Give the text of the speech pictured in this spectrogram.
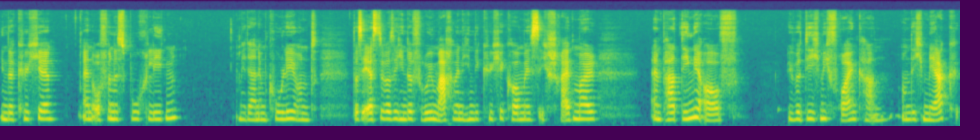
in der Küche ein offenes Buch liegen mit einem Kuli und das Erste, was ich in der Früh mache, wenn ich in die Küche komme, ist, ich schreibe mal ein paar Dinge auf, über die ich mich freuen kann. Und ich merke,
